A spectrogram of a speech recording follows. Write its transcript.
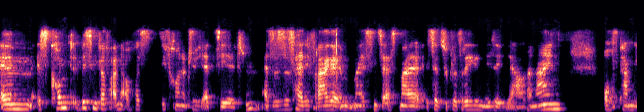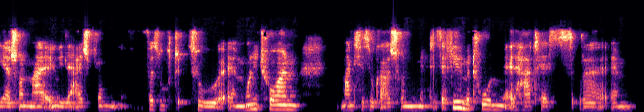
ähm, es kommt ein bisschen darauf an, auch was die Frau natürlich erzählt. Ne? Also es ist halt die Frage meistens erstmal, ist der Zyklus regelmäßig, ja oder nein? Oft haben die ja schon mal irgendwie den Eisprung versucht zu ähm, monitoren, manche sogar schon mit sehr vielen Methoden, LH-Tests oder ähm,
